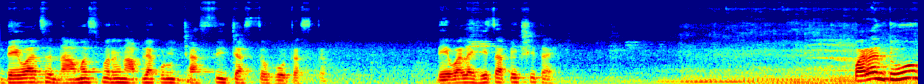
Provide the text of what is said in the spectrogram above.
देवाचं नामस्मरण आपल्याकडून जास्तीत जास्त होत असतं. देवाला हेच अपेक्षित आहे. परंतु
